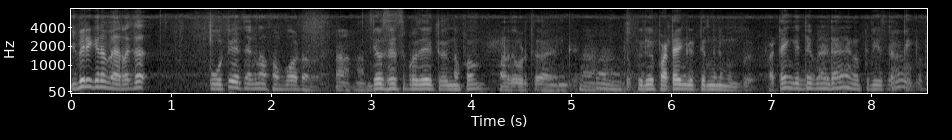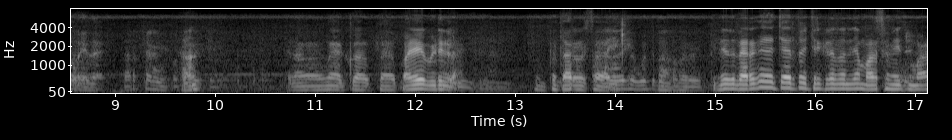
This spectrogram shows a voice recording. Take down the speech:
ഇവരിങ്ങനെ വിറക് കൂട്ടി വെച്ചേക്കുന്ന സംഭവമായിട്ടാണ്. ജോസഫ് പ്രൊജക്ട് ഇരുന്നപ്പം പണിത് കൊടുത്തതാണ് ഞങ്ങൾക്ക്. പുതിയ പട്ടയം കിട്ടുന്നതിന് മുമ്പ്. പട്ടയം കിട്ടിയപ്പോഴാണ് ഞങ്ങൾ പുതിയ സ്ഥലത്തേക്ക് പോയത്. പഴയ വീടുകളാണ് മുപ്പത്താറ് വർഷമായി. പിന്നെ ഇത് വിറക് ചേർത്ത് വെച്ചിരിക്കണമെന്ന് പറഞ്ഞാൽ മഴ സമയത്ത് മഴ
